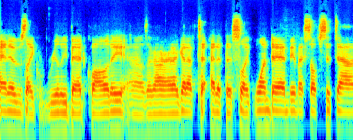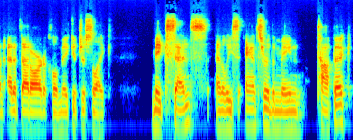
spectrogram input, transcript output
And it was like really bad quality. And I was like, all right, I gotta have to edit this. So like one day I made myself sit down, edit that article, make it just like make sense and at least answer the main topic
